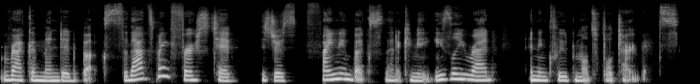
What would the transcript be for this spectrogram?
recommended books. So that's my first tip is just finding books that can be easily read and include multiple targets.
